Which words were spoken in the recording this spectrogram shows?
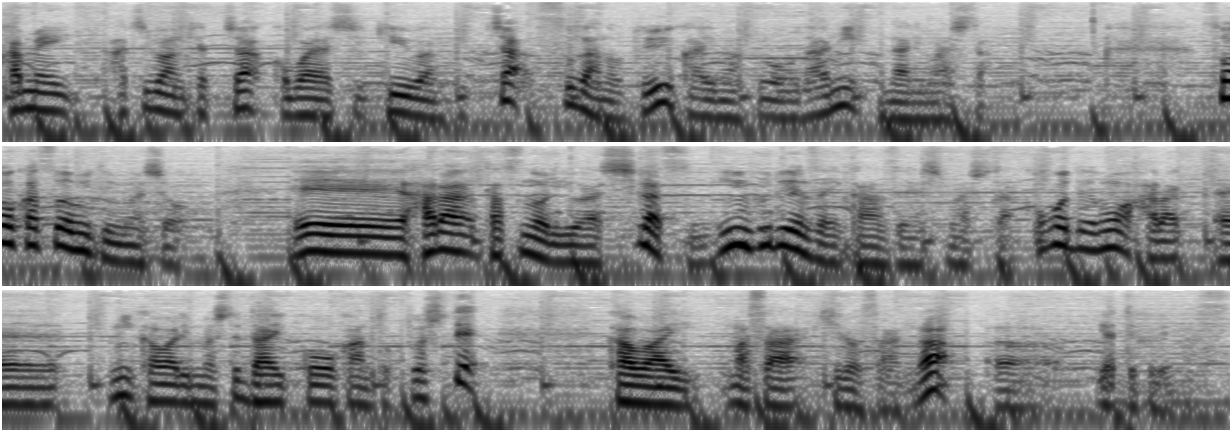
亀井、8番キャッチャー小林、9番ピッチャー菅野という開幕オーダーになりました。総括を見てみましょう。えー、原辰徳は4月にインフルエンザに感染しました。ここでも原、えー、に代わりまして代行監督として河合正宏さんがやってくれます。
